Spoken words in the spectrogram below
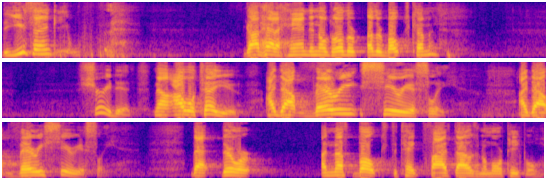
Do you think God had a hand in those other, other boats coming? Sure, He did. Now, I will tell you, I doubt very seriously, I doubt very seriously that there were enough boats to take 5,000 or more people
